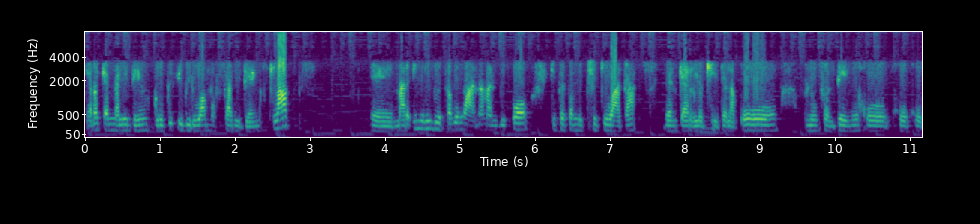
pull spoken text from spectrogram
ke ba ke nna le dance group e bidiwa mosadi dance club eh mara e ne le dilo tsa bongwana man before ke fetsa matric wa ka then ke a relocatela ko bloemfontein go go go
